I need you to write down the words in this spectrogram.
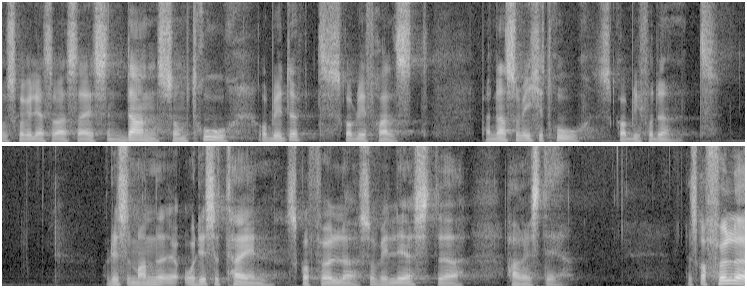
og skal vi lese vers 16. Den som tror og blir døpt, skal bli frelst, men den som ikke tror, skal bli fordømt. Og disse, manne, og disse tegn skal følge, som vi leste her i sted. Det skal følge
